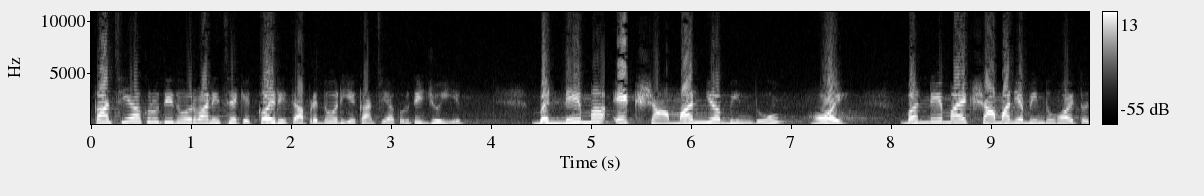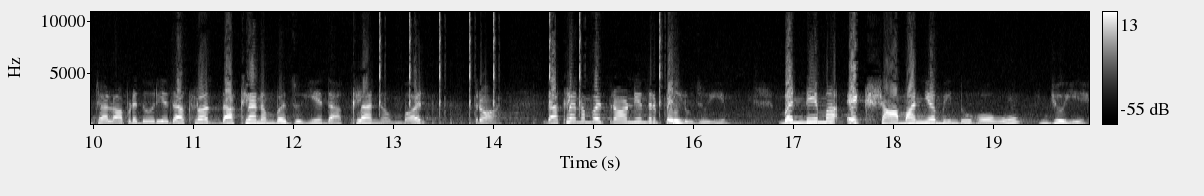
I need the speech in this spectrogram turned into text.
કાચી આકૃતિ દોરવાની છે કે કઈ રીતે આપણે દોરીએ? કાચી આકૃતિ જોઈએ. બંનેમાં એક સામાન્ય બિંદુ હોય. બંનેમાં એક સામાન્ય બિંદુ હોય તો ચાલો આપણે દોરીએ દાખલો. દાખલા નંબર જોઈએ. દાખલા નંબર ત્રણ. દાખલા નંબર ત્રણની અંદર પહેલું જોઈએ. બંનેમાં એક સામાન્ય બિંદુ હોવું જોઈએ.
